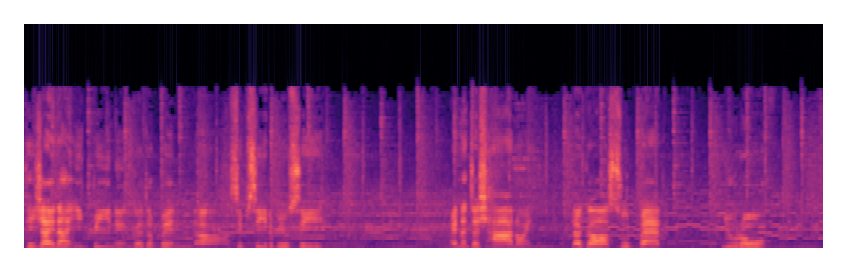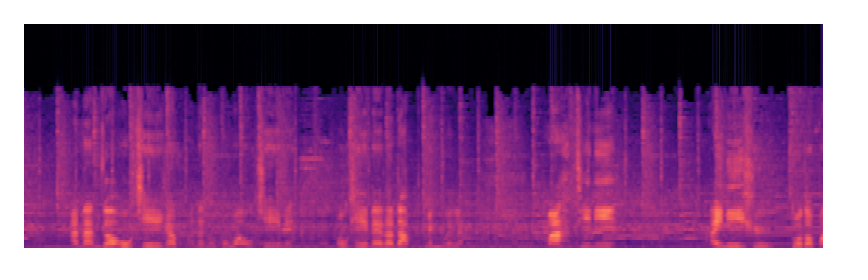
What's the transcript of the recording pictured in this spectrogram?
ที่ใช้ได้อีกปีหนึ่งก็จะเป็น 14WC ไอ้นั่นจะช้าหน่อย แล้วก็ 08 ยูโร อันนั้นก็โอเคครับ อันนั้นผมว่าโอเคเลย โอเคในระดับหนึ่งเลยแหละ มาทีนี้ ไอ้นี่คือตัวต่อไป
